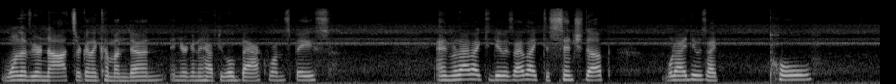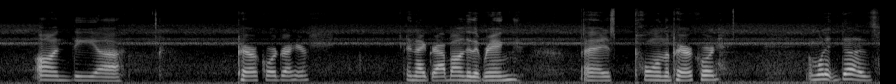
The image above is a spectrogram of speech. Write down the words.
one of your knots are going to come undone and you're going to have to go back one space. And what I like to do is I like to cinch it up. What I do is I pull on the uh, paracord right here and I grab onto the ring and I just pull on the paracord. And what it does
